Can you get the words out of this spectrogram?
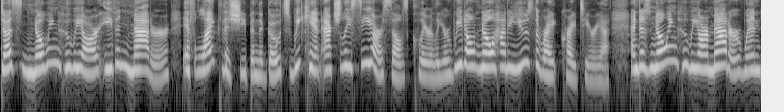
Does knowing who we are even matter if, like the sheep and the goats, we can't actually see ourselves clearly or we don't know how to use the right criteria? And does knowing who we are matter when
